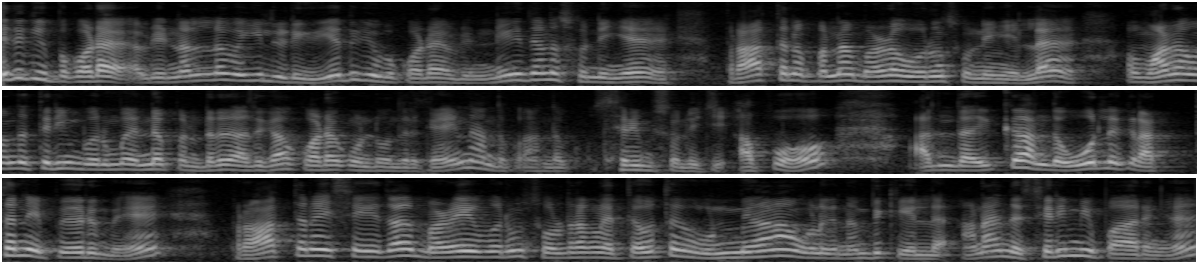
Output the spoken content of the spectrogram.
எதுக்கு இப்போ கொடை? அப்படி நல்ல வெயில் அடிக்குது. எதுக்கு இப்போ கொடை அப்படின்னு? நீங்கள் தானே சொன்னீங்க. பிரார்த்தனை பண்ணால் மழை வரும்னு சொன்னீங்கல்ல. மழை வந்து திரும்பி வரும்போது என்ன பண்ணுறது அதுக்காக கொடை கொண்டு வந்திருக்கேன்னு அந்த அந்த சிறுமி சொல்லிச்சு. அப்போது அந்த இருக்கிற அந்த ஊரில் இருக்கிற அத்தனை பேருமே பிரார்த்தனை செய்தால் மழை வரும் சொல்கிறாங்களே தவிர்த்து உண்மையான அவங்களுக்கு நம்பிக்கை இல்லை. ஆனால் இந்த சிறுமி பாருங்கள்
